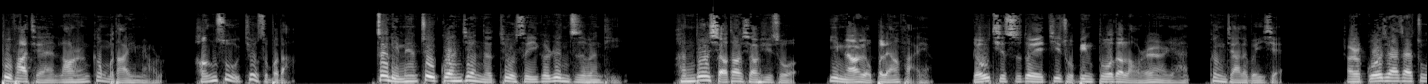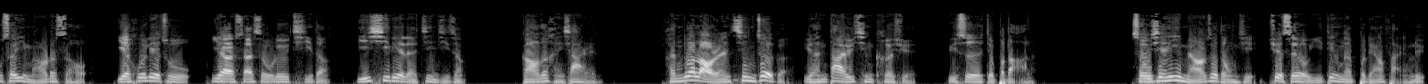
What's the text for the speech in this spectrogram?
不发钱，老人更不打疫苗了。横竖就是不打。这里面最关键的就是一个认知问题。很多小道消息说疫苗有不良反应，尤其是对基础病多的老人而言更加的危险。而国家在注射疫苗的时候也会列出一二三四五六七等一系列的禁忌症，搞得很吓人。很多老人信这个远大于信科学，于是就不打了。首先，疫苗这东西确实有一定的不良反应率。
